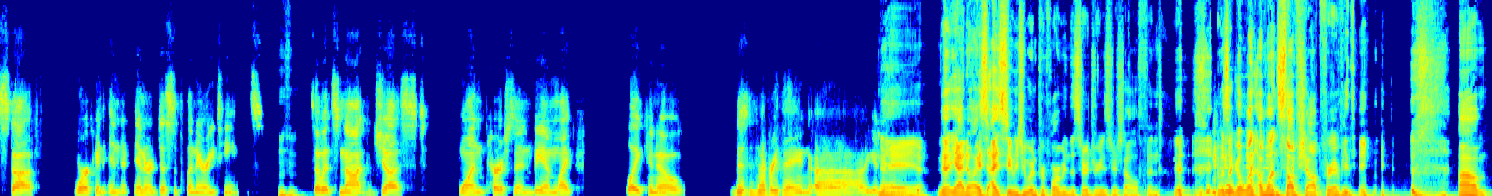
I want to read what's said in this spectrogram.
stuff work in, in interdisciplinary teams Mhm. so it's not just one person being like like you know this is everything ah you know Yeah, yeah, yeah. No, yeah, no, I, I assumed you weren't performing the surgeries yourself, and it was like a one a one stop shop for everything. um,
